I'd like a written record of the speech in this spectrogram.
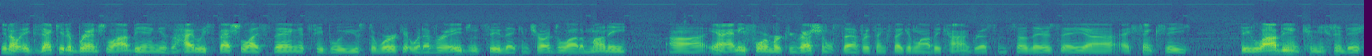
you know, executive branch lobbying is a highly specialized thing. It's people who used to work at whatever agency. They can charge a lot of money. Uh, yeah, any former congressional staffer thinks they can lobby Congress, and so there's a. Uh, I think the the lobbying community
